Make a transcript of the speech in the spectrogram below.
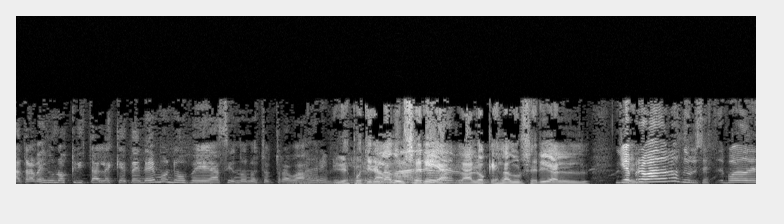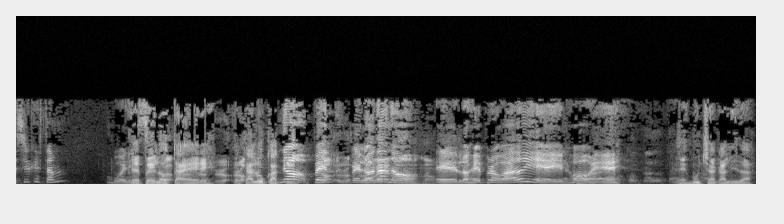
A través de unos cristales que tenemos, nos ve haciendo nuestro trabajo. Madre mía. Y después tienen La dulcería, la, lo que es la dulcería. El, yo he el- probado los dulces. Puedo decir que están ¿Qué buenísimos. pelota Lo- eres? Está Lucas aquí. No, lo- pelota lo- no. no, no. Eh, los he probado y, eh, jo, eh. Es mucha calidad.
